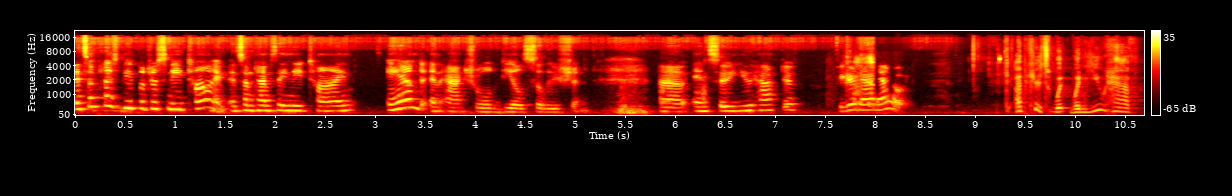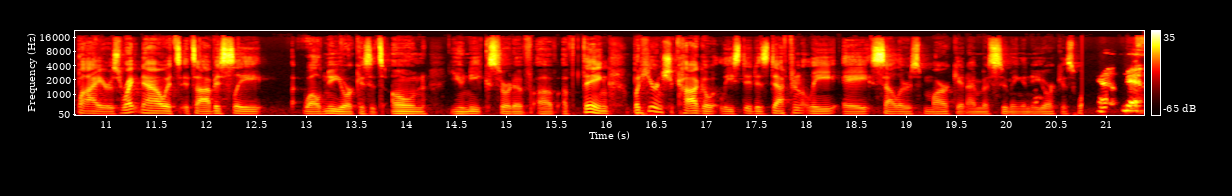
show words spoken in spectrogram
And sometimes people just need time, and sometimes they need time and an actual deal solution. Uh, and so you have to figure that out. I'm curious when you have buyers right now. It's it's obviously well, New York is its own unique sort of, of, of thing, but here in Chicago, at least, it is definitely a seller's market. I'm assuming in New York as well. No,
